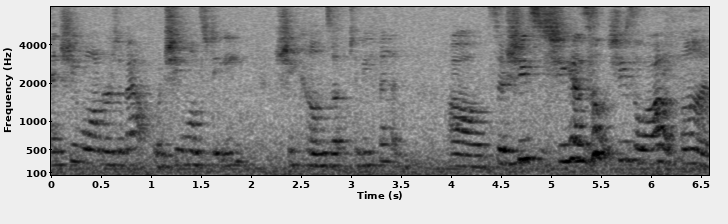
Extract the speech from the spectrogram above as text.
and she wanders about. When she wants to eat, she comes up to be fed. Um, so she's, she has, she's a lot of fun.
